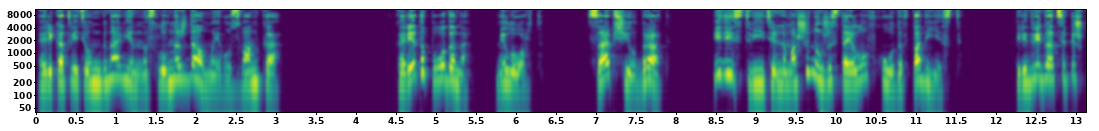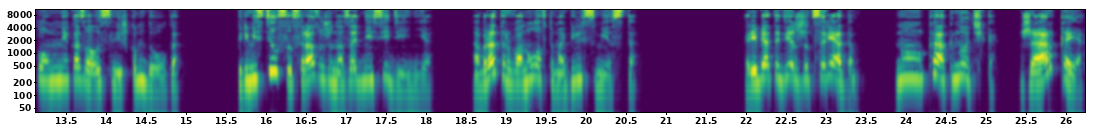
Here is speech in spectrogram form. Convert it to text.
Эрик ответил мгновенно, словно ждал моего звонка. «Карета подана, милорд», — сообщил брат. И действительно, машина уже стояла у входа в подъезд. Передвигаться пешком мне казалось слишком долго переместился сразу же на заднее сиденье, а брат рванул автомобиль с места. «Ребята держатся рядом. Ну, как ночка? Жаркая?»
